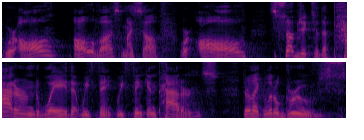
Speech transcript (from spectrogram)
we're all, all of us, myself, we're all subject to the patterned way that we think. We think in patterns. They're like little grooves.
